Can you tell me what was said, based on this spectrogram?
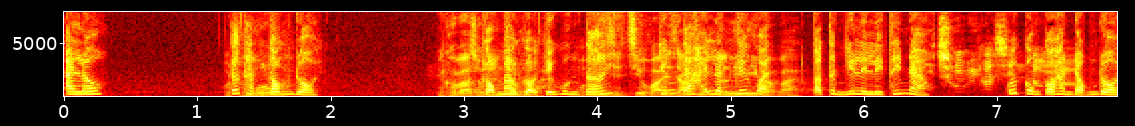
Alo? Tớ thành công rồi. Cậu mau gọi tiểu quân tới. Chúng ta hãy lên kế hoạch. Tỏ tình với Lily thế nào? Cuối cùng cậu hành động rồi.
